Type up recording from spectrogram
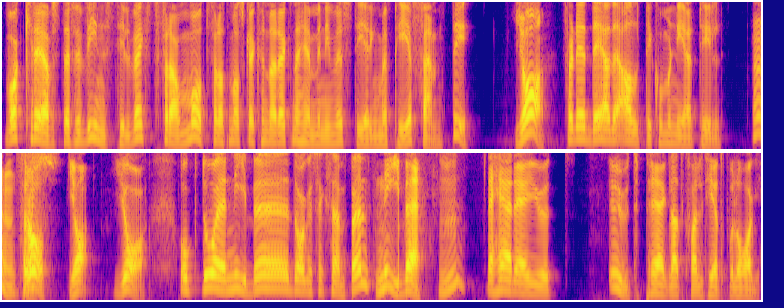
vad krävs det för vinsttillväxt framåt för att man ska kunna räkna hem en investering med P50? Ja, För det är det det alltid kommer ner till. mm, För oss. Ja, Ja, och då är Nibe dagens exempel. Nibe. Mm. Det här är ju ett utpräglat kvalitetsbolag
